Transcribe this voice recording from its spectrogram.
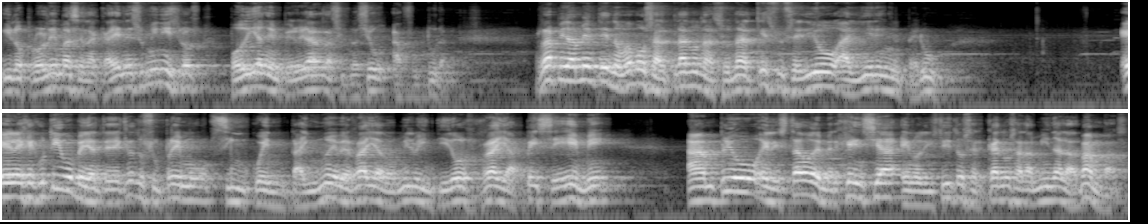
y los problemas en la cadena de suministros podían empeorar la situación a futura. Rápidamente nos vamos al plano nacional. ¿Qué sucedió ayer en el Perú? El Ejecutivo, mediante decreto supremo 59 raya 2022 raya PCM, amplió el estado de emergencia en los distritos cercanos a la mina Las Bambas,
